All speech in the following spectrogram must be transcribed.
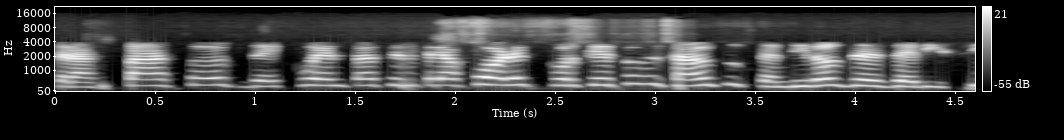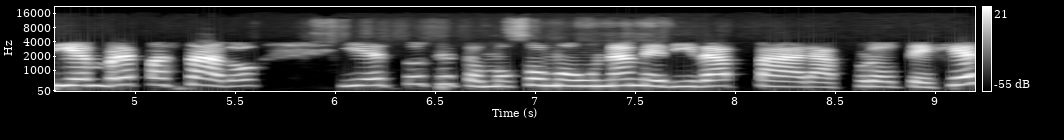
traspasos de cuentas entre Afores porque estos estaban suspendidos desde diciembre pasado y esto se tomó como una medida para proteger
